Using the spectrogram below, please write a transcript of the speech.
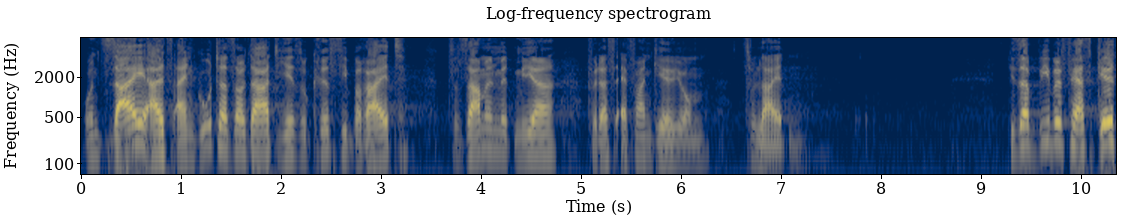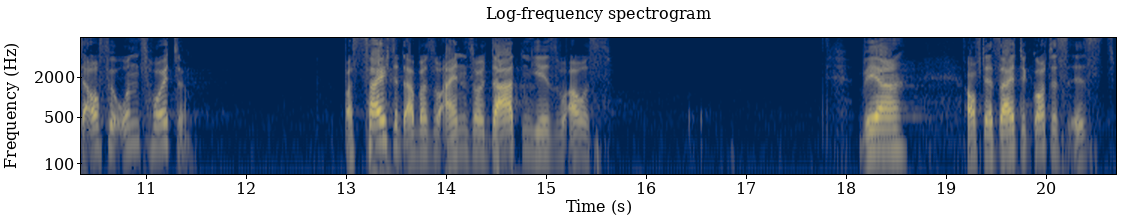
Und sei als ein guter Soldat Jesu Christi bereit, zusammen mit mir für das Evangelium zu leiden. Dieser Bibelvers gilt auch für uns heute. Was zeichnet aber so einen Soldaten Jesu aus? Wer auf der Seite Gottes ist,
